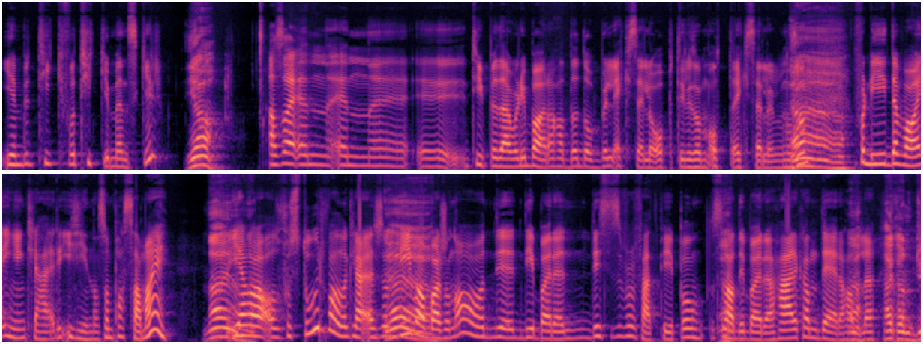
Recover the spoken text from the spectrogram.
i en butikk for tykke mennesker. Ja. Altså en, en uh, type der hvor de bare hadde dobbel XL og opp til liksom 8XL eller noe Ja, sånt. ja, ja. Fordi det var ingen klær i Kina som passa meg. Nei, nei, Jeg var altfor stor for alle klær. Så de var bare sånn Å, de, de bare This is for fat people. Så sa de bare Her kan dere handle. Her kan du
